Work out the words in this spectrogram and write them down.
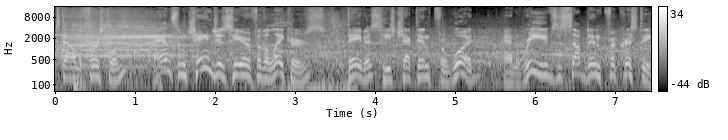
Knocks down the first one. And some changes here for the Lakers. Davis, he's checked in for Wood. And Reaves is subbed in for Christie.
